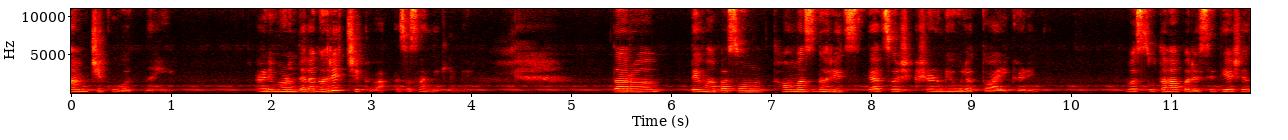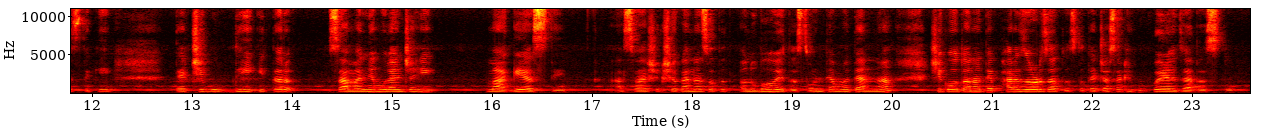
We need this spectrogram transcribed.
आमची कुवत नाही. आणि म्हणून त्याला घरीच शिकवा असं सांगितलेलं आहे. तर तेव्हापासून थॉमस घरीच त्याचं शिक्षण घेऊ लागतो आईकडे. वस्तुत परिस्थिती अशी असते की त्याची बुद्धी इतर सामान्य मुलांच्याही मागे असते असा शिक्षकांना सतत अनुभव येत असतो. आणि त्यामुळे त्यांना शिकवताना ते फार जड जात असतं त्याच्यासाठी खूप वेळ जात असतो.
